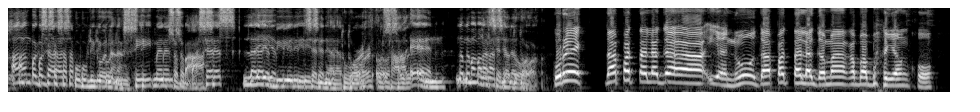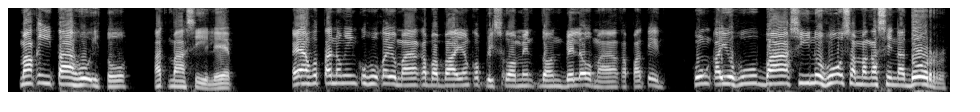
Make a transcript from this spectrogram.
ang pagsasapubliko ng Statements of Assets, Liabilities and Net Worth o SALN ng mga senador. Correct. Dapat talaga, uh, iano, dapat talaga mga kababayan ko, makita ho ito at masilip. Kaya ako tanungin ko ho kayo mga kababayan ko, please comment down below mga kapatid. Kung kayo ho ba, sino ho sa mga senador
